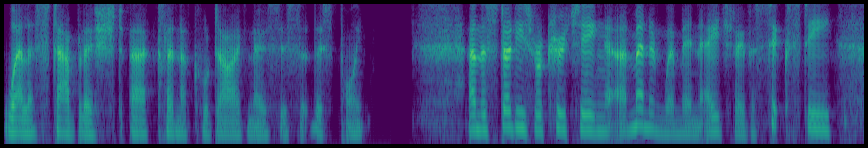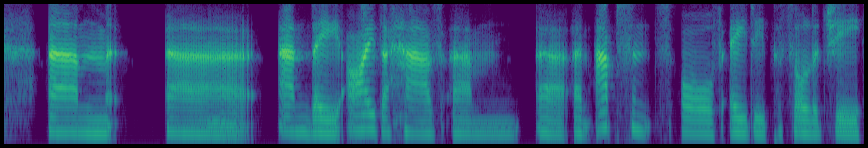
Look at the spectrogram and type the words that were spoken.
well established uh, clinical diagnosis at this point. And the study's recruiting uh, men and women aged over 60. Um, uh, and they either have um, uh, an absence of AD pathology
